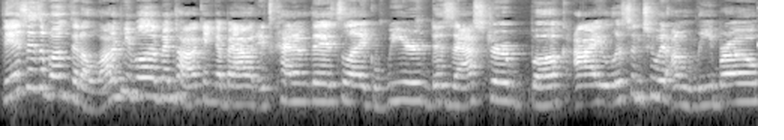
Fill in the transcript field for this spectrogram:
This is a book that a lot of people have been talking about. It's kind of this like weird disaster book. I listened to it on Libro,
